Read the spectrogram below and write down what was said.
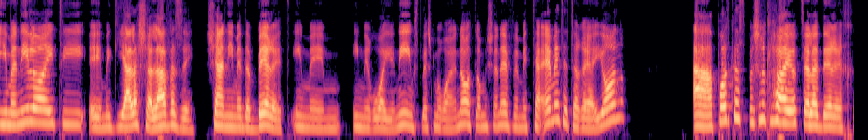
אם אני לא הייתי אה, מגיעה לשלב הזה, שאני מדברת עם, אה, עם מרואיינים, סלש מרואיינות, לא משנה, ומתאמת את הראיון, הפודקאסט פשוט לא היה יוצא לדרך,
